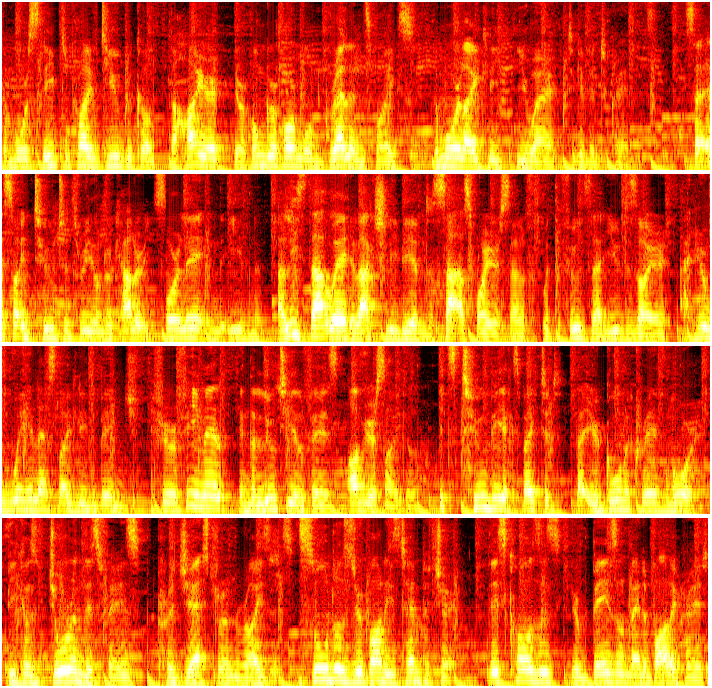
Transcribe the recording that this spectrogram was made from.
the more sleep deprived you become. The higher your hunger hormone ghrelin spikes, the more likely you are to give in to cravings. Set aside 2 to 300 calories for late in the evening. At least that way you'll actually be able to satisfy yourself with the foods that you desire and you're way less likely to binge. If you're a female in the luteal phase of your cycle, it's to be expected that you're gonna crave more because during this phase, progesterone rises. So does your body's temperature. This causes your basal metabolic rate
